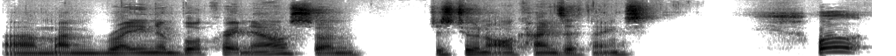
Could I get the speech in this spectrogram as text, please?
um, I'm writing a book right now. So I'm just doing all kinds of things. Well,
